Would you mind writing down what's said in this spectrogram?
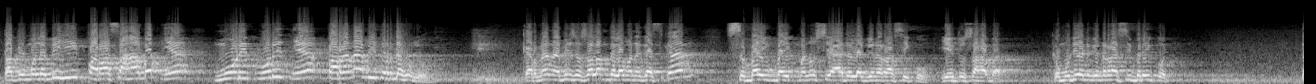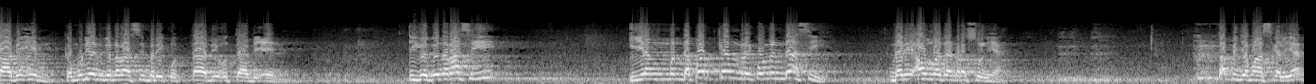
Tapi melebihi para sahabatnya, murid-muridnya, para nabi terdahulu. Karena Nabi SAW telah menegaskan sebaik-baik manusia adalah generasiku, yaitu sahabat. Kemudian generasi berikut, tabi'in. Kemudian generasi berikut, tabi'ut tabi'in. Tiga generasi yang mendapatkan rekomendasi dari Allah dan Rasulnya. Tapi jemaah sekalian,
